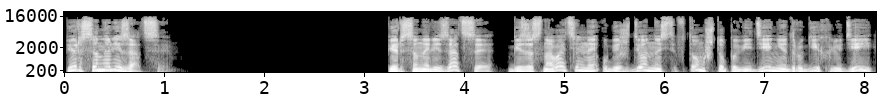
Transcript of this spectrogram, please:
Персонализация. Персонализация — безосновательная убежденность в том, что поведение других людей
